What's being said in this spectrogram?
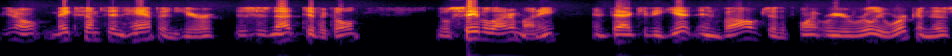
you know make something happen here. This is not difficult. You'll save a lot of money. In fact, if you get involved to the point where you're really working this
